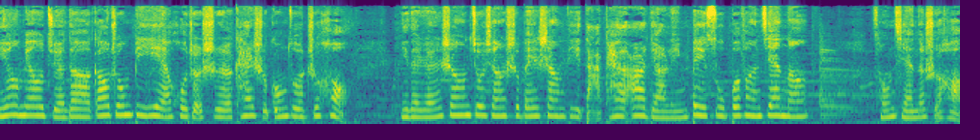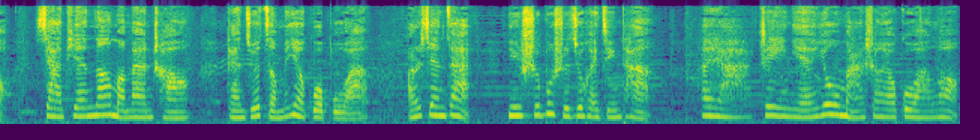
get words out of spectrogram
你有没有觉得高中毕业或者是开始工作之后，你的人生就像是被上帝打开了二点零倍速播放键呢？从前的时候，夏天那么漫长，感觉怎么也过不完，而现在，你时不时就会惊叹：“哎呀，这一年又马上要过完了。”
